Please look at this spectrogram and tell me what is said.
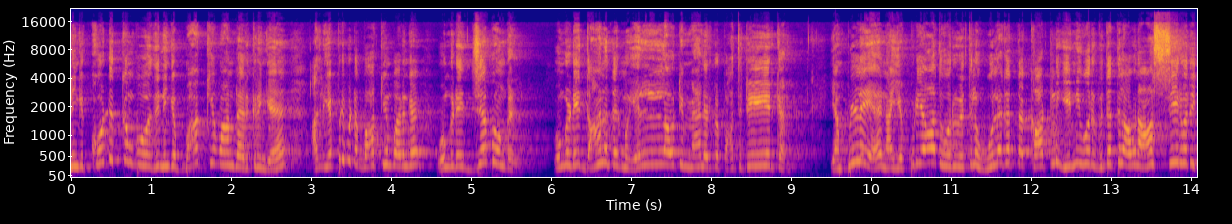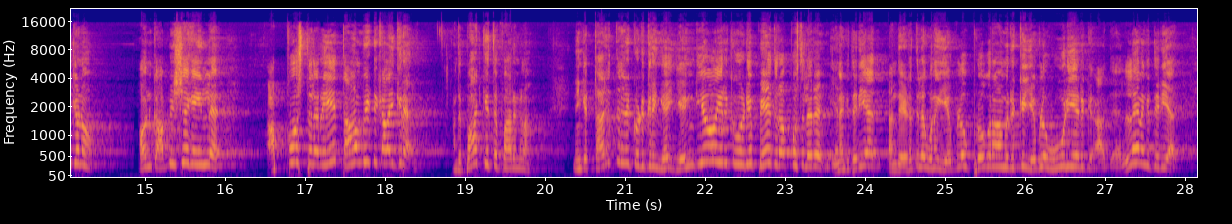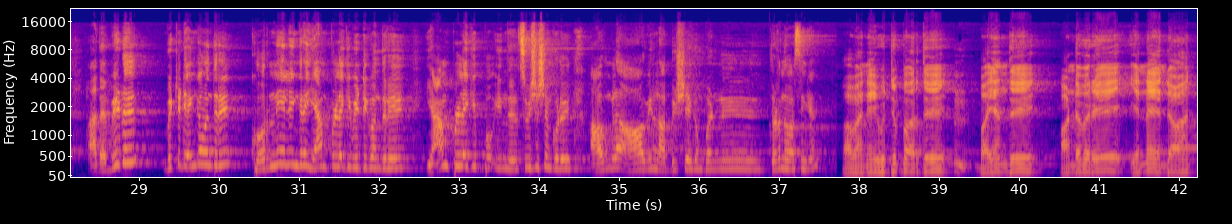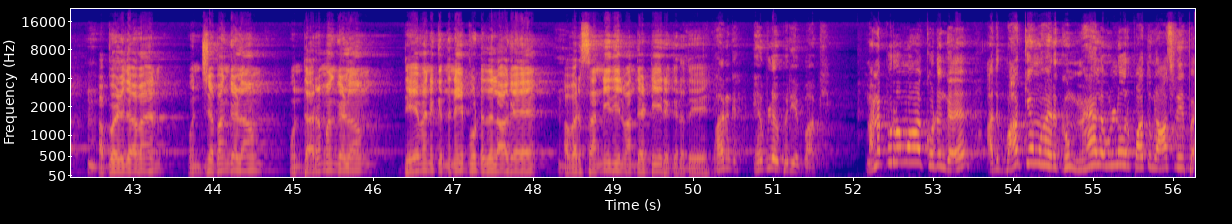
நீங்க கொடுக்கும் போது நீங்க பாக்கியவான்ல இருக்கிறீங்க. அதுல எப்படிப்பட்ட பாக்கியம் பாருங்க? உங்களுடைய ஜெபங்கள் உங்களுடைய தான தர்மம் எல்லாவற்றையும் மேல இருக்க பார்த்துட்டே இருக்காரு. என் பிள்ளைய நான் எப்படியாவது ஒரு விதத்தில் உலகத்தை காட்டிலும் இனி ஒரு விதத்தில் அவனை ஆசீர்வதிக்கணும். அவனுக்கு அபிஷேகம் இல்லை. அப்போஸ்தலரையே தான் வீட்டுக்கு அழைக்கிற. அந்த பாக்கியத்தை பாருங்களாம். நீங்கள் தரித்திரர் கொடுக்குறீங்க. எங்கேயோ இருக்கக்கூடிய பேதர் அப்போ சிலர் எனக்கு தெரியாது. அந்த இடத்துல உனக்கு எவ்வளோ ப்ரோக்ராம் இருக்குது எவ்வளோ ஊழியம் இருக்குது அதெல்லாம் எனக்கு தெரியாது. அதை விடு விட்டுட்டு எங்கே வந்துரு? கொர்னேலிங்கிற என் பிள்ளைக்கு வீட்டுக்கு வந்துரு. என் பிள்ளைக்கு இந்த சுவிசேஷம் கொடு. அவங்கள ஆவினால் அபிஷேகம் பண்ணு. தொடர்ந்து வாசிங்க. அவனை உற்று பார்த்து பயந்து ஆண்டவரே என்ன என்றான்? அப்பொழுது அவன் உன் ஜெபங்களும் உன் தர்மங்களும் தேவனுக்கு நினைப்பூட்டுதலாக அவர் சந்நிதியில் வந்தட்டி இருக்கிறது. பாருங்க எவ்வளவு பெரிய பாக்கியம். மனப்பூர்வமா கொடுங்க அது பாக்கியமா இருக்கும் மேல உள்ள ஒரு பார்த்து ஆசிரியர்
